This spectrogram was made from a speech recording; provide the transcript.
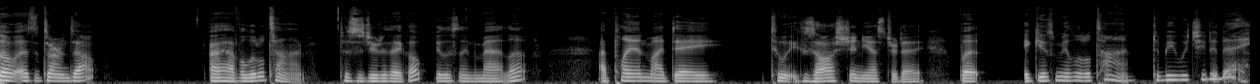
So, as it turns out, I have a little time. This is Judith Ego. You're listening to Mad Love. I planned my day to exhaustion yesterday, but it gives me a little time to be with you today.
